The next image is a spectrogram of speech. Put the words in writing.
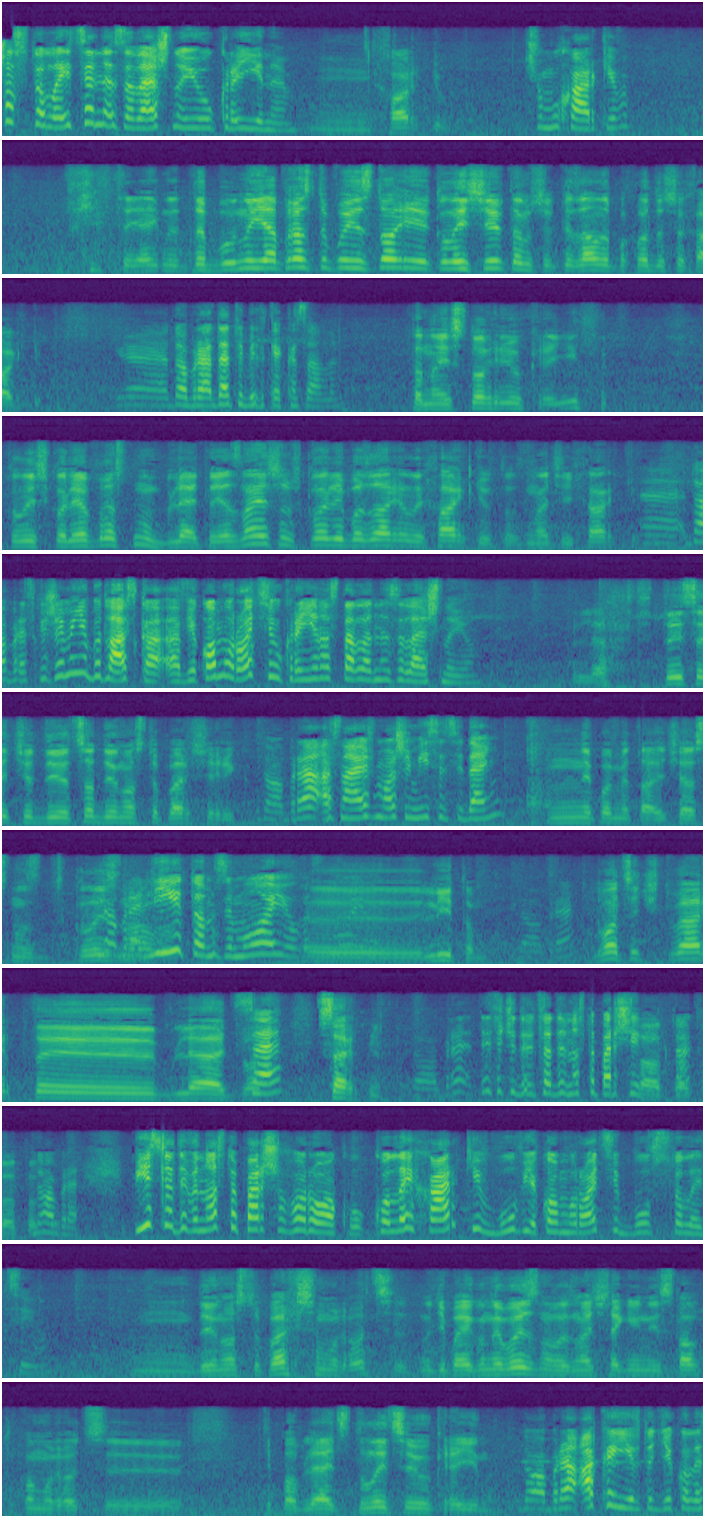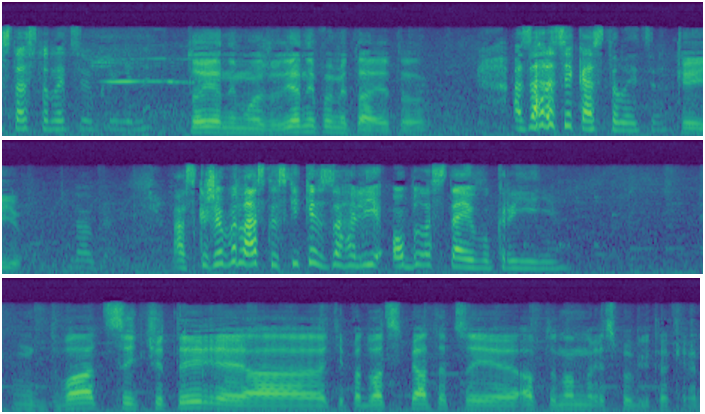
Перша столиця незалежної України. М, Харків. Чому Харків? Та я, не- та, бу- ну, я просто по історії, коли жив там, що казали, походу, що Харків. Е, Добре, а де тобі таке казали? Та на історії України. Коли в школі я просто, ну, блядь, то я знаю, що в школі базарили Харків, то значить Харків. Е, Добре, скажи мені, будь ласка, а в якому році Україна стала незалежною? Блядь, 1991 рік. Добре, а знаєш, може місяць і день? Не пам'ятаю, чесно. Коли Добре, знав, літом, зимою, е, весною. літом. Добре. 24, блядь, Це? 20 серпня. Добре. 1991 рік, та, так? та, та, та. Добре. Після 91-го року, коли Харків був, в якому році був столицею? М, В 91-му році. Ну, типа, як вони визнали, значить так він і став в такому році. Типа, блядь, столицею України. Добре, а Київ тоді, коли став столицею України? То я не можу, я не пам'ятаю того. А зараз яка столиця? Київ. Добре. А скажи, будь ласка, скільки взагалі областей в Україні? М, 24, а типа 25 це є Автономна Республіка Крим.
